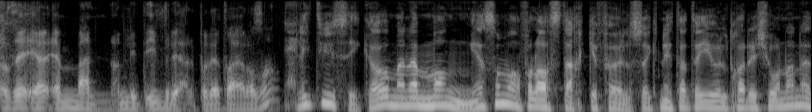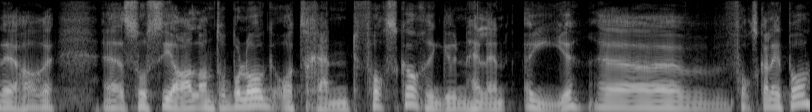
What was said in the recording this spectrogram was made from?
Altså, er, er mennene litt ivrigere på dette her, altså? Jeg er litt usikker, men det er mange som i hvert fall har sterke følelser knytta til juletradisjonene. Det har eh, sosialantropolog og trendforsker Gunn Helen Øie eh, forska litt på.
